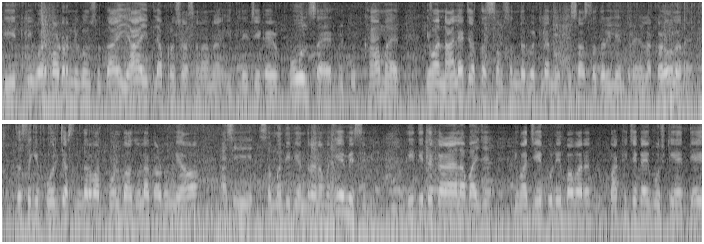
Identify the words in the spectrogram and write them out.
की इथली वर्क ऑर्डर निघून सुद्धा या इथल्या प्रशासनानं इथले जे काही पोल्स आहेत विद्युत खांब आहेत किंवा नाल्याच्या तत्सम संदर्भातल्या नोटिसा सदरील यंत्रणेला कळवलं नाही. जसं की पोलच्या संदर्भात पोल बाजूला काढून घ्यावा अशी संबंधित यंत्रणा म्हणजे एम एस सी बी ही तिथं कळायला पाहिजे किंवा जे कोणी बाबा बाकीचे काही गोष्टी आहेत ते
